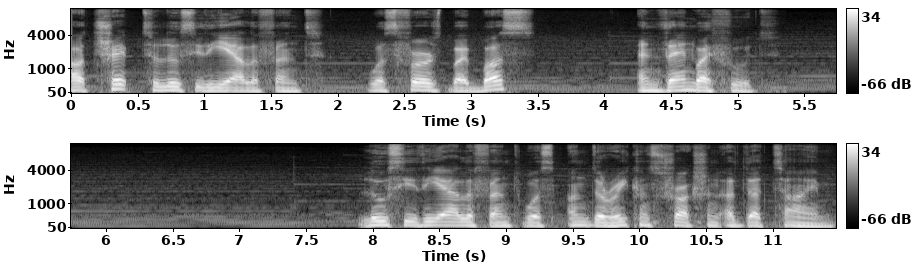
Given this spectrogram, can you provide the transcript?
Our trip to Lucy the Elephant was first by bus and then by foot. Lucy the Elephant was under reconstruction at that time,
